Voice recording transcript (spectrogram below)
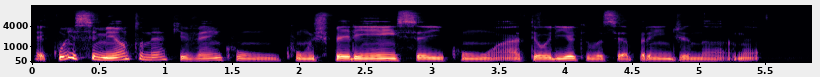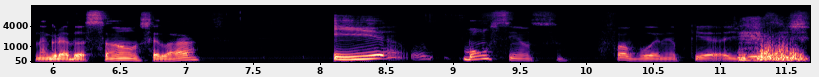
É conhecimento, né, que vem com, com experiência e com a teoria que você aprende na, na, na graduação, sei lá. E bom senso favor, né? Porque às vezes.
